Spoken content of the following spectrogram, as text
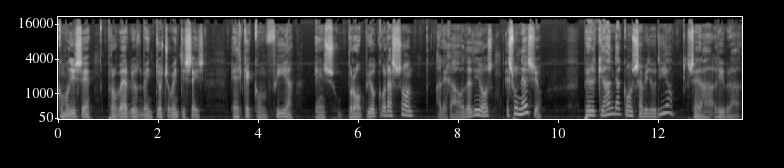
como dice Proverbios 28-26, el que confía en su propio corazón, alejado de Dios, es un necio, pero el que anda con sabiduría será librado.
